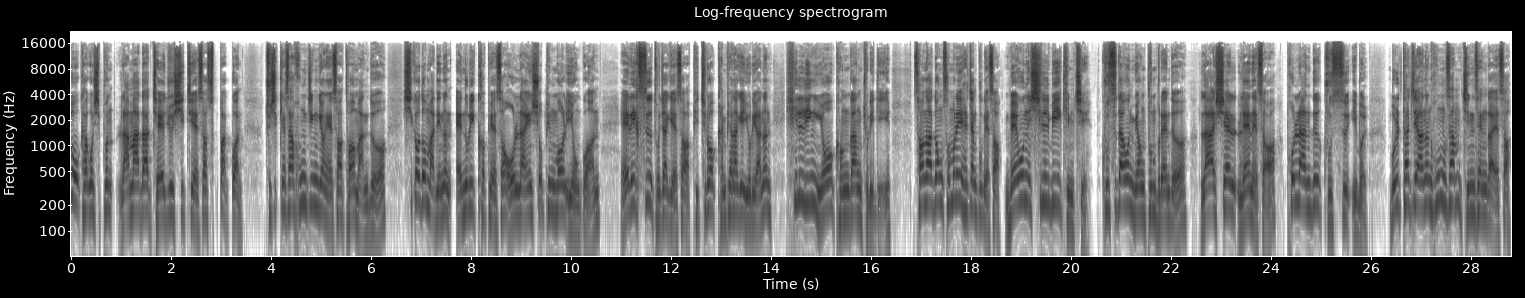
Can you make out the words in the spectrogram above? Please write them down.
또 가고 싶은 라마다 제주시티에서 숙박권 주식회사 홍진경에서 더 만두 식어도 맛있는 에누리 커피에서 온라인 쇼핑몰 이용권 에릭스 도자기에서 빛으로 간편하게 요리하는 힐링요 건강조리기 선화동 소머리 해장국에서 매운 실비 김치, 구스다운 명품 브랜드 라셸 렌에서 폴란드 구스 이불, 물타지 않은 홍삼 진생가에서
